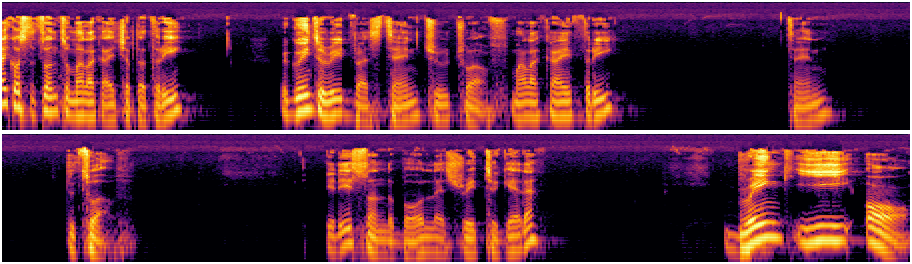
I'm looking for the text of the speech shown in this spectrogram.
like us to turn to Malachi chapter 3. We're going to read verse 10 through 12. Malachi 3, 10 to 12. It is on the board. Let's read together. Bring ye all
